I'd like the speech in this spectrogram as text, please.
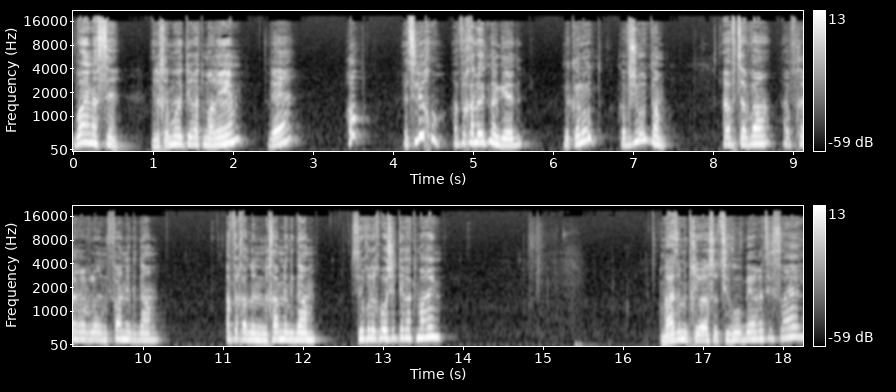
בואו ננסה. נלחמו את עיר התמרים, והופ, הצליחו. אף אחד לא התנגד. בקלות, כבשו אותם. אף צבא, אף חרב לא הונפה נגדם. אף אחד לא נלחם נגדם. הצליחו לכבוש את עיר התמרים. ואז הם התחילו לעשות סיבוב בארץ ישראל.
